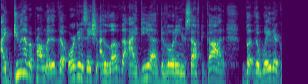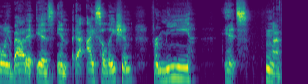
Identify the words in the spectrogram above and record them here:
I do have a problem with the organization. I love the idea of devoting yourself to God, but the way they're going about it is in isolation. For me, it's mm,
